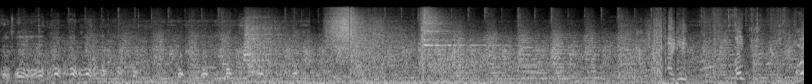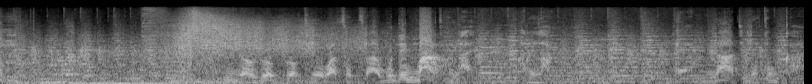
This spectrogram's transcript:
ยิ่เรารวบรวมเทวสตราวุธได้มากเท่าไหร่พลังแต่อำนาจที่เราต้องการ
